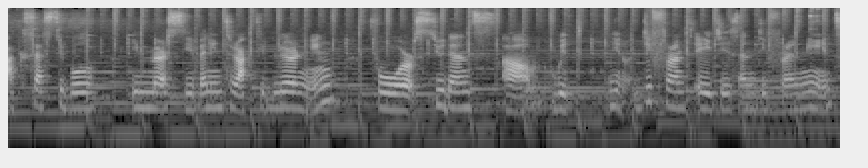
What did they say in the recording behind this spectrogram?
accessible, immersive and interactive learning for students um, with you know, different ages and different needs.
